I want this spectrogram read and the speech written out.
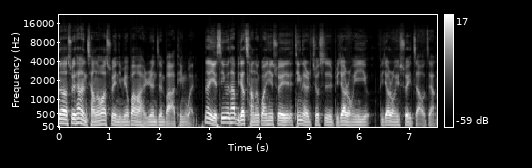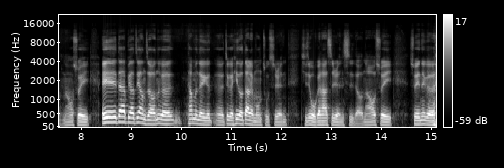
那所以它很长的话，所以你没有办法很认真把它听完。那也是因为它比较长的关系，所以听的就是比较容易比较容易睡着这样。然后所以，哎、大家不要这样子哦。那个他们的一个呃这个 h e l o 大联盟主持人，其实我跟他是认识的。然后所以。所以那个。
